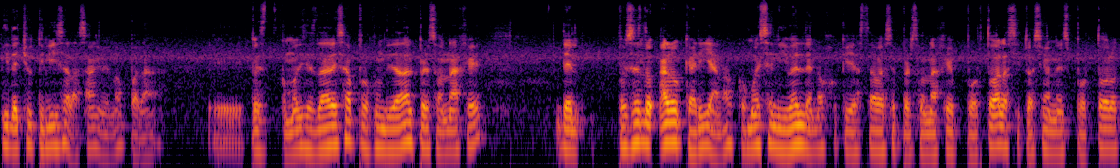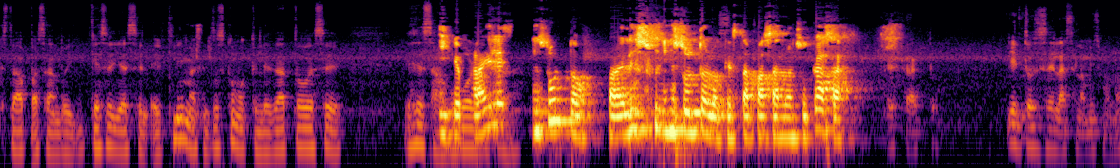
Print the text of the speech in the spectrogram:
y de hecho utiliza la sangre, ¿no? Para, eh, pues, como dices, dar esa profundidad al personaje del, pues es lo, algo que haría, ¿no? Como ese nivel de enojo que ya estaba ese personaje por todas las situaciones, por todo lo que estaba pasando y que ese ya es el, el clímax, entonces como que le da todo ese, ese sabor. Y que para él es un insulto, para él es un insulto lo que está pasando en su casa. Exacto. Y entonces él hace lo mismo, ¿no?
